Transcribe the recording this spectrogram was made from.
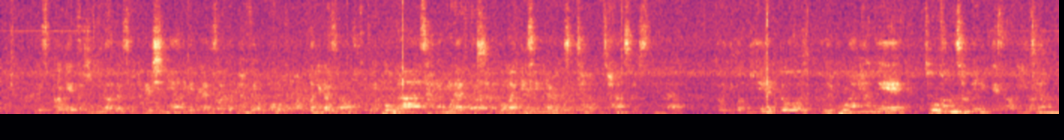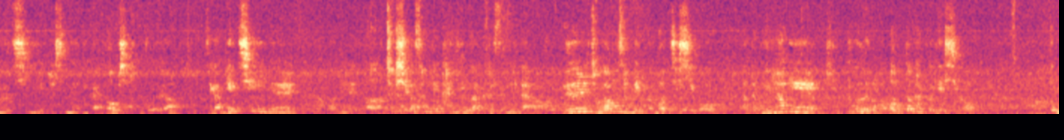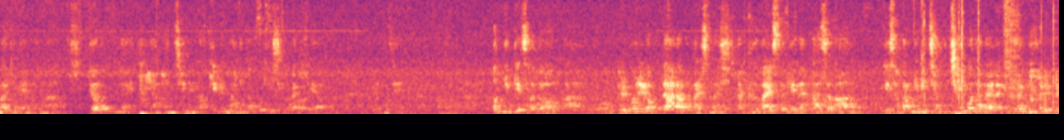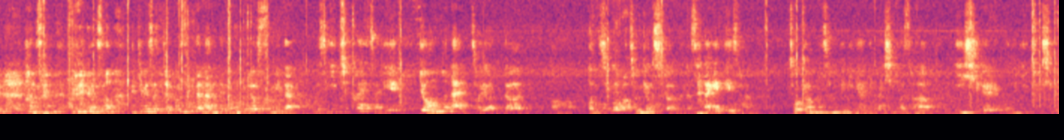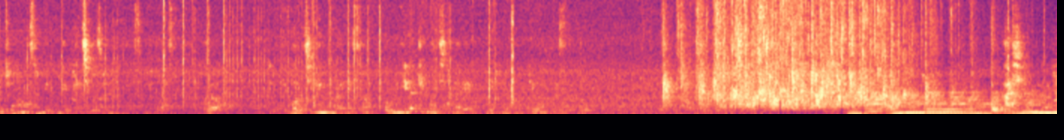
그래서 거기에 더 힘을 얻어서 더 열심히 해야 되겠다는 생각을 하고 어디 가서 봉화 사람이라는 것이 봉화 태생이라는 것이 참 자랑스럽습니다. 또 이번 기회에 또 우리 봉화 향후에 조광 선배님께서 회장으로 취임하신다니까 더없이 기쁘고요. 제가 백치인을 오늘 어, 축시로 선택한 이유가 그렇습니다. 늘 조광 선배님은 멋지시고 어떤 문향의 깊은 멋도 갖고 계시고 어, 음악이면 음악 여러 분야의 다양한 재능과 끼를 많이 갖고 계신 것 같아요. 그리고 이제 어, 언니께서도 아, 뭐 별볼일 없다라고 말씀하시지만 그 말 속에는 아주 아 우리 사방님이 참 최고다라는 그런 말을 항상 들으면서 느끼면서 조금 생각나는데 너무 부럽습니다. 그래서 이 축하의 자리에 영원한 저희 어떤 어, 멋지고 존경스러운 그런 사랑의 대상 조경훈 선배님이 아닌가 싶어서 이 시를 오늘 이 축시를 조경훈 선배님께 바치고 저 해왔고요. 이렇게 멋진 공간에서 오늘 이렇게 멋진 날에 해보겠습니다. 아시는 분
